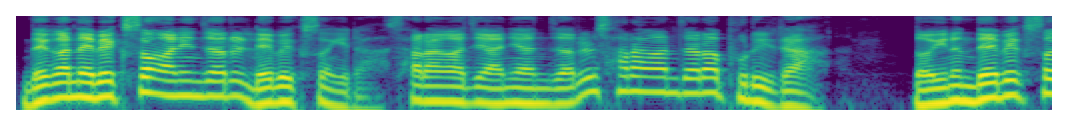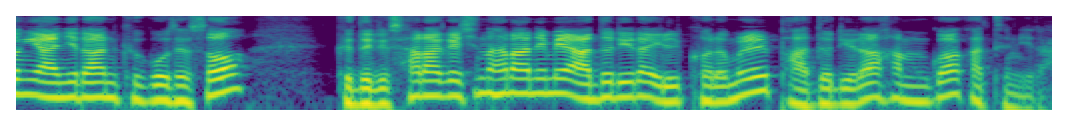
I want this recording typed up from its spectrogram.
내가 내 백성 아닌 자를 내 백성이라 사랑하지 아니한 자를 사랑한 자라 부르리라 너희는 내 백성이 아니라 한 그곳에서 그들이 살아계신 하나님의 아들이라 일컬음을 받으리라 함과 같으니라.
